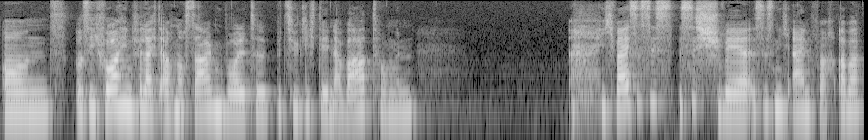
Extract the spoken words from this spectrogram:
Und was ich vorhin vielleicht auch noch sagen wollte bezüglich den Erwartungen, ich weiß, es ist, es ist schwer, es ist nicht einfach, aber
